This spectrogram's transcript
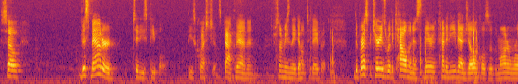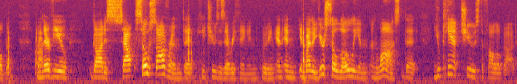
So this mattered to these people, these questions back then, and for some reason they don't today. But the Presbyterians were the Calvinists; they're kind of the evangelicals of the modern world. But from their view, God is so, so sovereign that He chooses everything, including and and and by the way, you're so lowly and, and lost that you can't choose to follow God.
